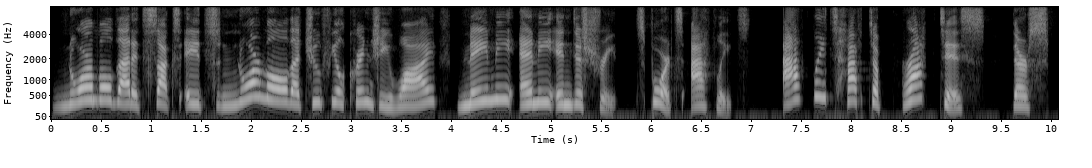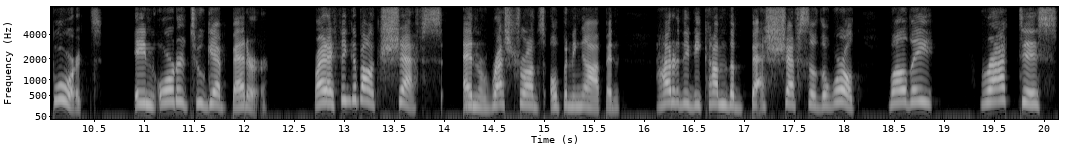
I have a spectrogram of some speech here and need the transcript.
normal that it sucks. It's normal that you feel cringy. Why? Name me any industry, sports, athletes. Athletes have to practice their sport in order to get better, right? I think about chefs and restaurants opening up and how do they become the best chefs of the world? Well, they practice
